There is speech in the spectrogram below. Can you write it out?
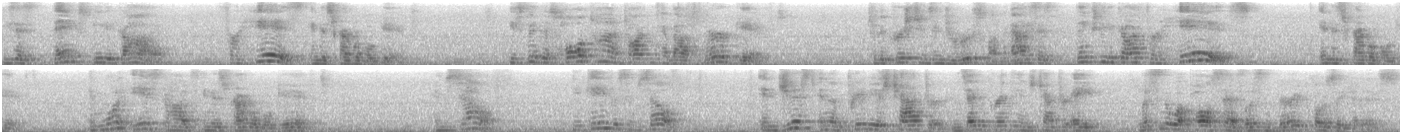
He says, Thanks be to God for his indescribable gift. He spent this whole time talking about their gift to the Christians in Jerusalem. And now he says, Thanks be to God for his indescribable gift. And what is God's indescribable gift? Himself. He gave us himself. And just in the previous chapter, in 2 Corinthians chapter 8, listen to what Paul says. Listen very closely to this.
